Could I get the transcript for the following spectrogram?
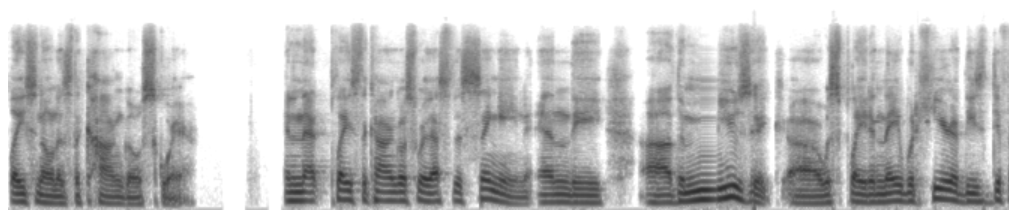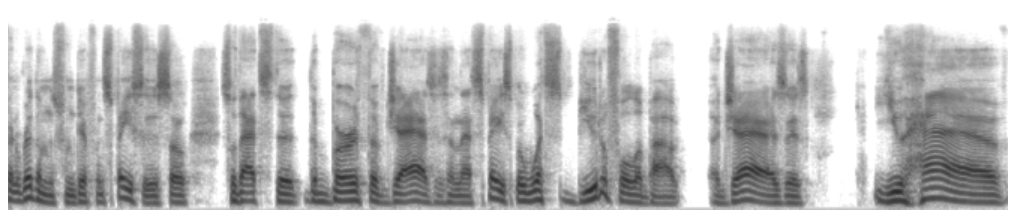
place known as the Congo Square. And in that place, the Congo Square, that's the singing and the uh, the music uh, was played, and they would hear these different rhythms from different spaces. So, so that's the the birth of jazz is in that space. But what's beautiful about a jazz is you have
